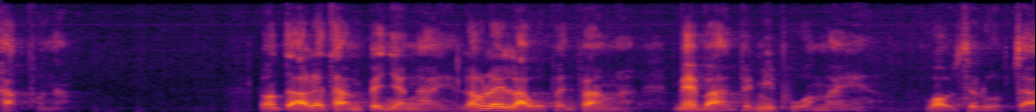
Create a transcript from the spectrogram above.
ขับคนนะหลวงตาเลยถามเป็นยังไง แล้วเลยเราเป็นฟังนะแม่บ้านไปมีผัวใหม่ว่าสรุปจ้ะ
